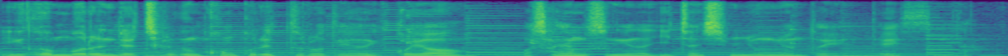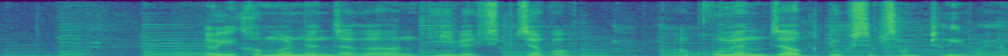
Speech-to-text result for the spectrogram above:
이 건물은 이제 철근 콘크리트로 되어 있고요. 뭐 사용 승인은 2016년도에 되어 있습니다. 여기 건물 면적은 210제곱, 어, 구면적 63평이고요.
